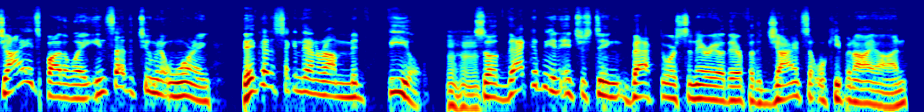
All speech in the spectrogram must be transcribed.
Giants, by the way, inside the two minute warning, they've got a second down around midfield. Mhm. So that could be an interesting backdoor scenario there for the Giants that we'll keep an eye on.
